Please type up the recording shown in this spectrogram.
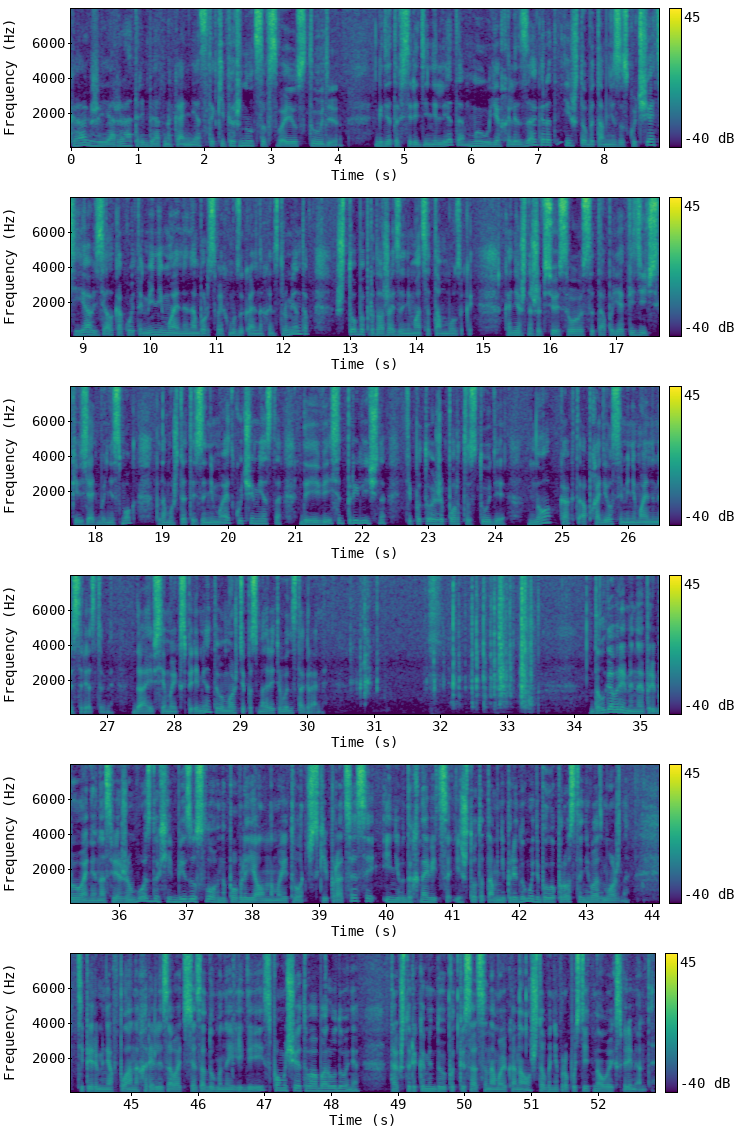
Как же я рад, ребят, наконец-таки вернуться в свою студию. Где-то в середине лета мы уехали за город, и чтобы там не заскучать, я взял какой-то минимальный набор своих музыкальных инструментов, чтобы продолжать заниматься там музыкой. Конечно же, все из своего сетапа я физически взять бы не смог, потому что это занимает кучу места, да и весит прилично, типа той же порта студии, но как-то обходился минимальными средствами. Да, и все мои эксперименты вы можете посмотреть в Инстаграме. Долговременное пребывание на свежем воздухе безусловно повлияло на мои творческие процессы, и не вдохновиться и что-то там не придумать было просто невозможно. Теперь у меня в планах реализовать все задуманные идеи с помощью этого оборудования, так что рекомендую подписаться на мой канал, чтобы не пропустить новые эксперименты.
